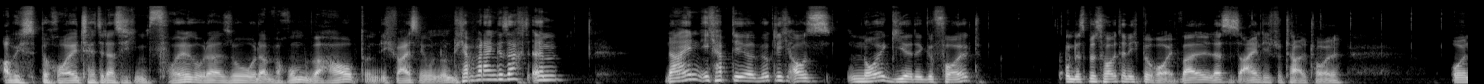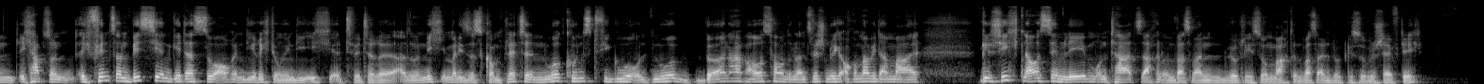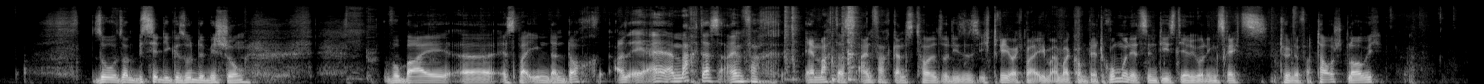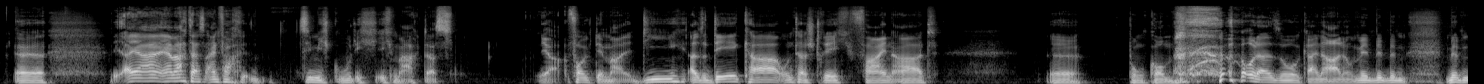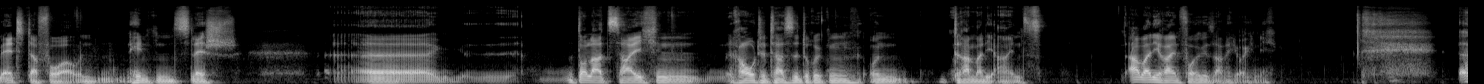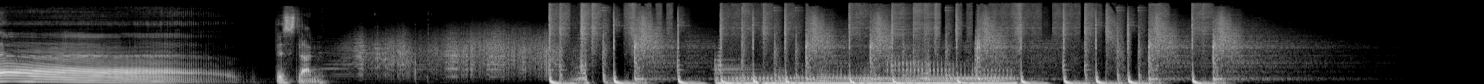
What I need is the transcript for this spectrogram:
ob ich es bereut hätte, dass ich ihm folge oder so oder warum überhaupt und ich weiß nicht. Und, und ich habe aber dann gesagt, ähm, nein, ich habe dir wirklich aus Neugierde gefolgt und es bis heute nicht bereut, weil das ist eigentlich total toll. Und ich habe so ein, ich finde so ein bisschen geht das so auch in die Richtung, in die ich äh, twittere. Also nicht immer dieses komplette nur Kunstfigur und nur Burner raushauen, sondern zwischendurch auch immer wieder mal Geschichten aus dem Leben und Tatsachen und was man wirklich so macht und was einen wirklich so beschäftigt. So, so ein bisschen die gesunde Mischung. Wobei äh, es bei ihm dann doch, also er, er macht das einfach, er macht das einfach ganz toll. So dieses, ich drehe euch mal eben einmal komplett rum und jetzt sind die Stereo links-rechts-Töne vertauscht, glaube ich. Äh, ja, er macht das einfach ziemlich gut. Ich, ich mag das. Ja, folgt dem mal. Die, also dk unterstrich feinart äh, oder so, keine Ahnung, mit, mit, mit, mit dem Ad davor und hinten slash äh, Dollarzeichen, Raute-Taste drücken und dreimal die Eins. Aber die Reihenfolge sage ich euch nicht. Äh, bis dann.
